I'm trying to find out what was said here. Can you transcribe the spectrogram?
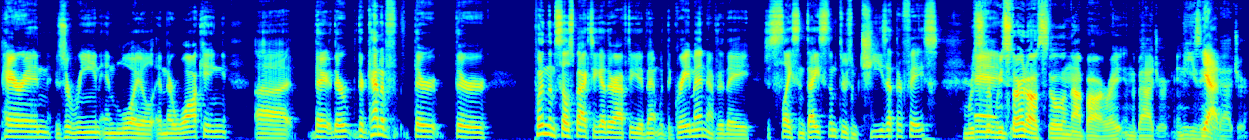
Perrin, Zarine, and Loial, and they're walking. Uh, they're they're they're kind of they're they're putting themselves back together after the event with the Gray Men. After they just slice and dice them, threw some cheese at their face. We're st- we start off still in that bar, right? In the Badger, in easing Yeah. the Badger.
